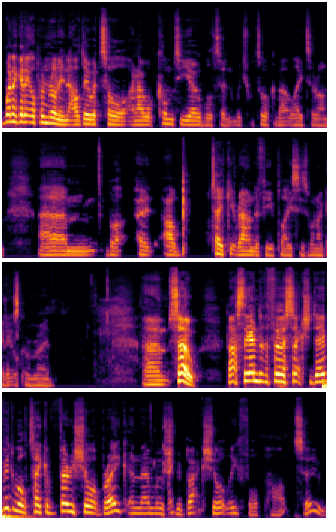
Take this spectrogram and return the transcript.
when I get it up and running, I'll do a tour and I will come to Yeovilton, which we'll talk about later on. Um, but uh, I'll take it round a few places when I get it up and running. Um, so that's the end of the first section, David. We'll take a very short break and then we should be back shortly for part two.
